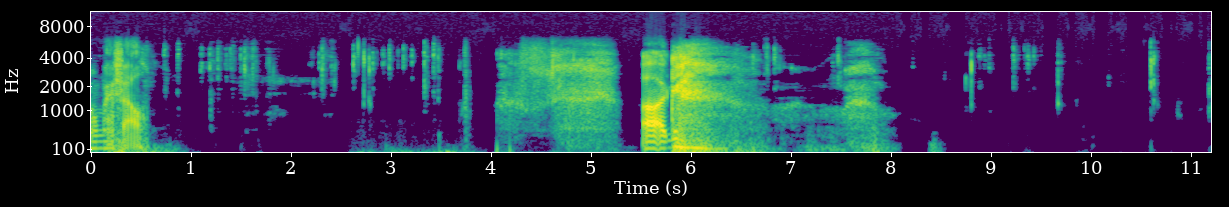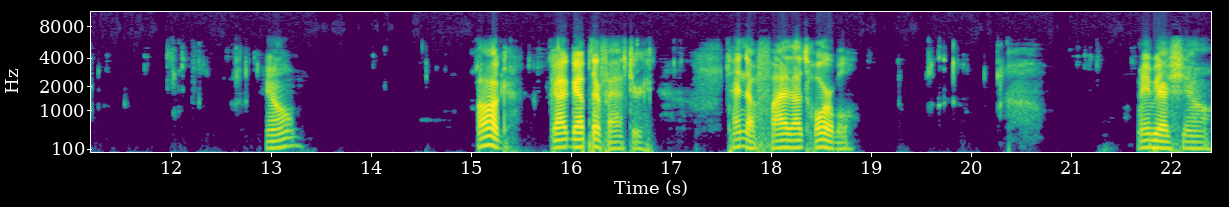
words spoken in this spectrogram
Oh, my foul. Ugh. You know? Ugh. Gotta get up there faster. 10 to 5, that's horrible. Maybe I should, you know.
